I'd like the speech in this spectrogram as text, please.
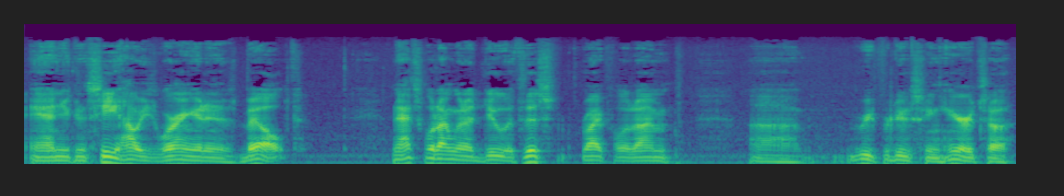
and you can see how he's wearing it in his belt. And that's what I'm going to do with this rifle that I'm uh, reproducing here. It's a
